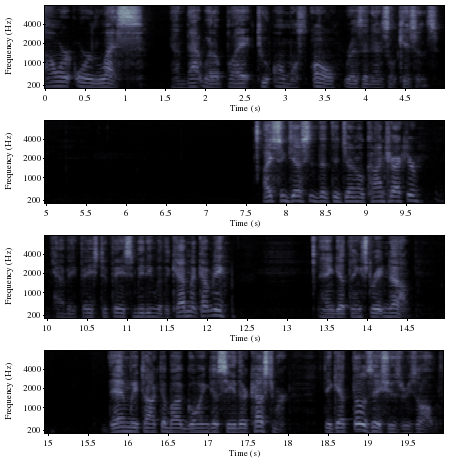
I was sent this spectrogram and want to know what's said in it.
hour or less, and that would apply to almost all residential kitchens. I suggested that the general contractor have a face-to-face meeting with the cabinet company and get things straightened out. Then we talked about going to see their customer to get those issues resolved,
